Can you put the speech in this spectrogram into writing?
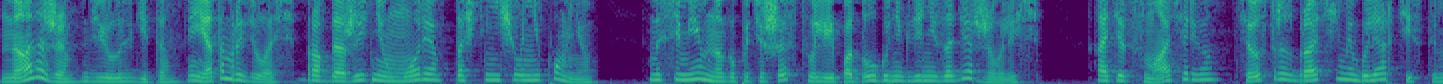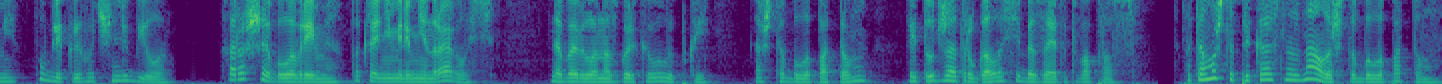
«Надо же!» — удивилась Гита. «И я там родилась. Правда, о жизни у моря почти ничего не помню. Мы с семьей много путешествовали и подолгу нигде не задерживались. Отец с матерью, сестры с братьями были артистами. Публика их очень любила. Хорошее было время, по крайней мере, мне нравилось», — добавила она с горькой улыбкой. А что было потом? И тут же отругала себя за этот вопрос. Потому что прекрасно знала, что было потом.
